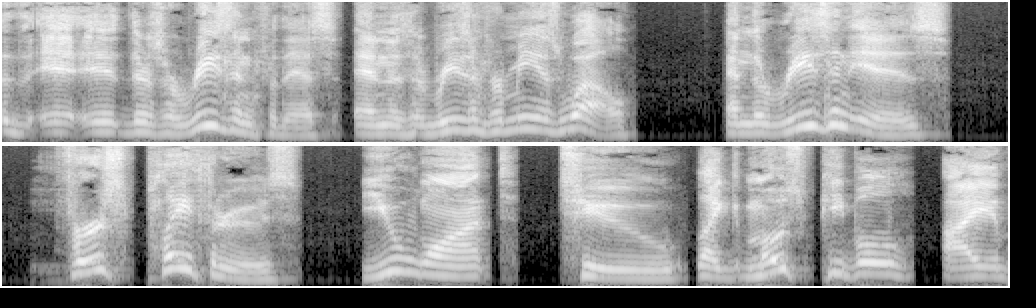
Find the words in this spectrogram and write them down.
it, it- there's a reason for this and there's a reason for me as well. And the reason is first playthroughs you want to like most people I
